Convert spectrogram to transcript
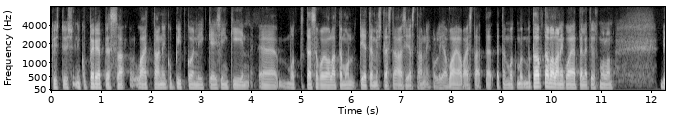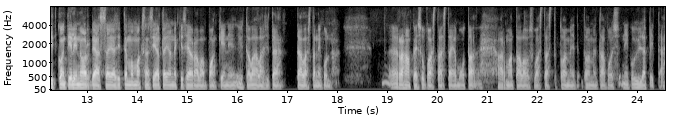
pystyisi niin kuin periaatteessa laittaa niin kuin bitcoin-liikkeisiin kiinni, mutta tässä voi olla, että mun tietämys tästä asiasta on niin kuin liian vajavaista, että, että, mutta, mutta tavallaan niin kuin ajattelen, että jos mulla on bitcoin-tili Nordeassa ja sitten mä maksan sieltä jonnekin seuraavaan pankkiin, niin yhtä lailla sitä tällaista niin kuin rahanpesuvastaista ja muuta harmaan talousvastaista toimintaa voisi niin kuin ylläpitää.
